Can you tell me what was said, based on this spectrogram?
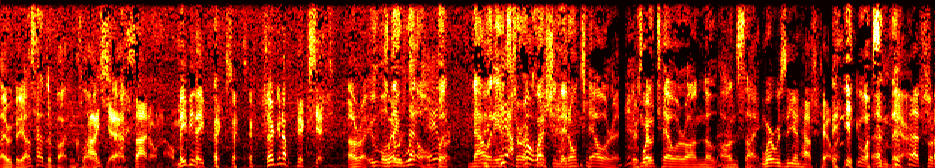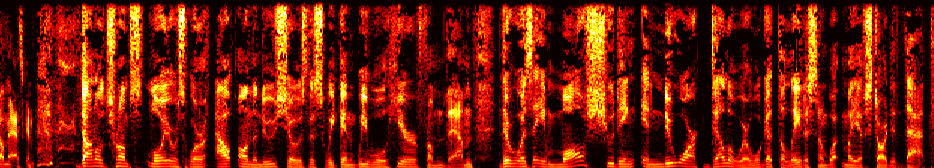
everybody else had their button closed. I guess I don't know. Maybe they fix it. they're gonna fix it. All right. Well, Where they will, but now in Yeah, answer no, our question, they don't tailor it. There's Where- no tailor on the on site. Where was the in-house tailor? he wasn't there. That's what I'm asking. Donald Trump's lawyers were out on the news shows this weekend. We will hear from them. There was a mall shooting in Newark, Delaware. We'll get the latest on what may have started that.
